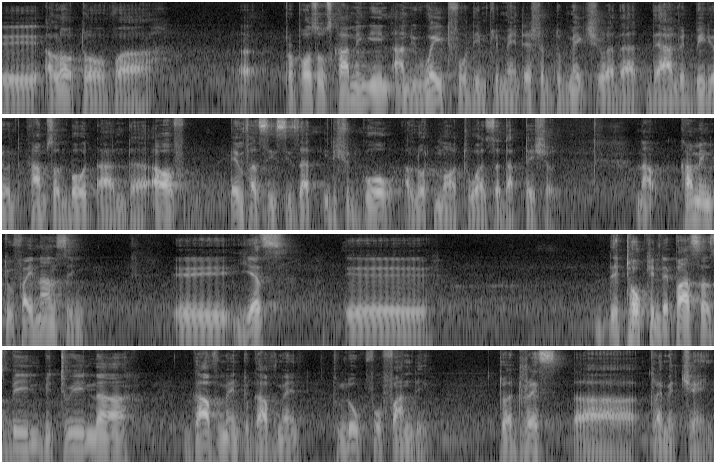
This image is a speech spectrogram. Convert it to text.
uh, a lot of uh, proposals coming in and we wait for the implementation to make sure that the 100 billion comes on board and uh, our emphasis is that it should go a lot more towards adaptation. Now, coming to financing, uh, yes, uh, the talk in the past has been between uh, government to government to look for funding to address uh, climate change.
